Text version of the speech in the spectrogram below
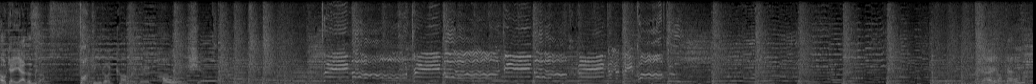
Okay, yeah, this is a fucking good cover, dude. Holy shit. Dream on, dream on, dream on. Okay, okay.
